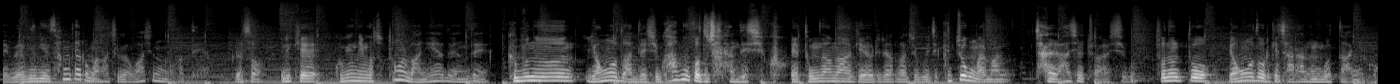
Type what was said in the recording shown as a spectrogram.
네, 외국인 상대로만 하시려고 하시는 것 같아요. 그래서 이렇게 고객님과 소통을 많이 해야 되는데 그분은 영어도 안 되시고 한국어도 잘 안 되시고 네, 동남아 계열이라 가지고 이제 그쪽 말만 잘 하실 줄 아시고 저는 또 영어도 그렇게 잘하는 것도 아니고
